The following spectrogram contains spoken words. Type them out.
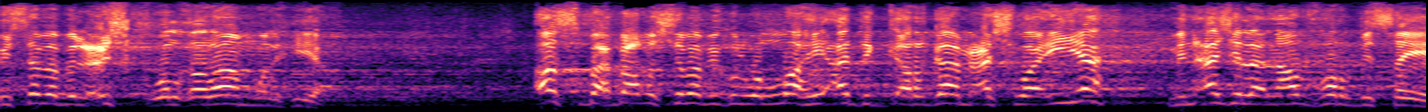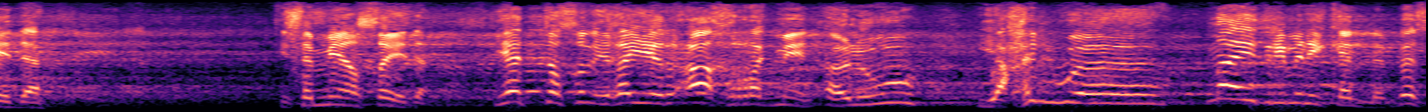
بسبب العشق والغرام والهياء. أصبح بعض الشباب يقول والله أدق أرقام عشوائية من أجل أن أظفر بصيدة. يسميها صيدة. يتصل يغير آخر رقمين. ألو؟ يا حلوة. ما يدري من يكلم بس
